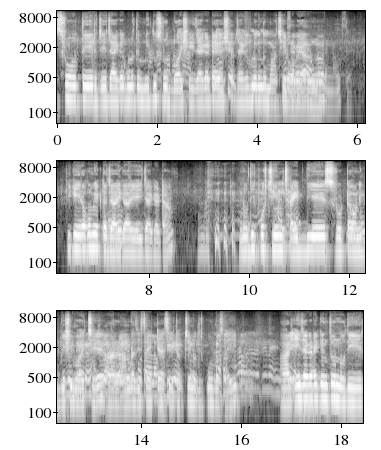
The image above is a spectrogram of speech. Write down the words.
স্রোতের যে জায়গাগুলোতে মৃদু স্রোত বয় সেই জায়গাটায় জায়গাগুলো কিন্তু মাছের অভয়ারণ্য। ঠিক এইরকমই একটা জায়গা এই জায়গাটা। নদীর পশ্চিম সাইড দিয়ে স্রোতটা অনেক বেশি বয়ছে আর আমরা যে সাইডটা আছি এটা হচ্ছে নদীর পূর্ব সাইড। আর এই জায়গাটা কিন্তু নদীর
